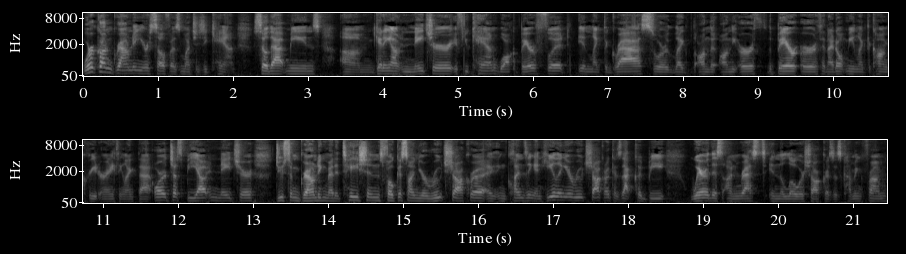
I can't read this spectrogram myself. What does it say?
work on grounding yourself as much as you can. So that means um, getting out in nature. If you can, walk barefoot in like the grass or like on the on the earth, the bare earth. And I don't mean like the concrete or anything like that. Or just be out in nature. Do some grounding meditations. Focus on your root chakra and, and cleansing and healing your root chakra because that could be where this unrest in the lower chakras is coming from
